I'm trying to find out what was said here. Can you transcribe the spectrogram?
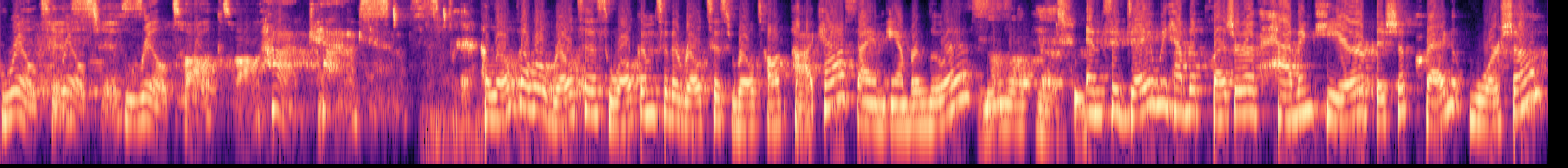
Realtist, Real Talk. Podcast. Hello, fellow Realtists. Welcome to the Realtist Real Talk Podcast. I am Amber Lewis. And I'm Rob Pastor. And today we have the pleasure of having here Bishop Craig Worsham.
